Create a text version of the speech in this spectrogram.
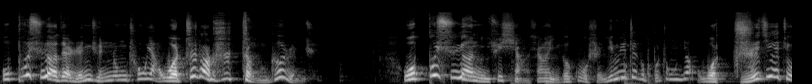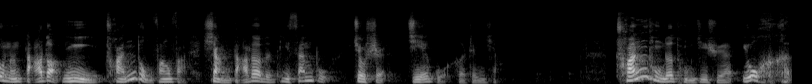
我不需要在人群中抽样，我知道的是整个人群。我不需要你去想象一个故事，因为这个不重要，我直接就能达到你传统方法想达到的第三步，就是结果和真相。传统的统计学有很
